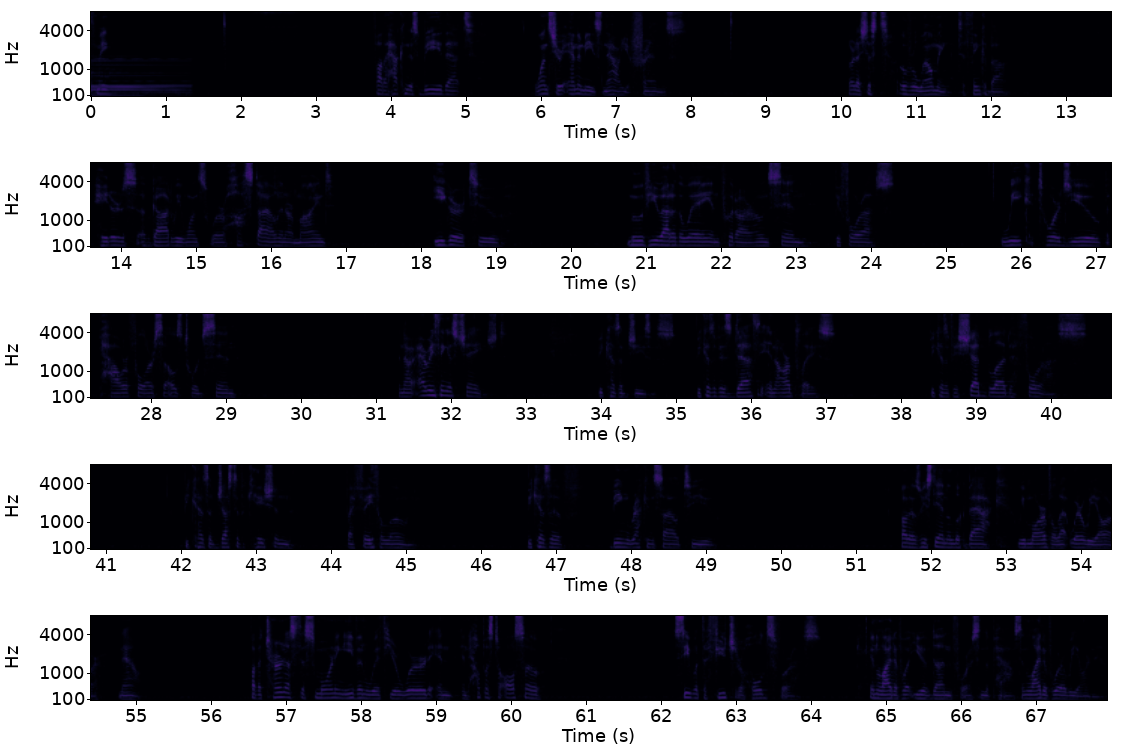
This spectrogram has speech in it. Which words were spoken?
with me? Father, how can this be that once your enemies, now your friends? Lord, that's just overwhelming to think about. Haters of God, we once were hostile in our mind, eager to move you out of the way and put our own sin before us. Weak towards you, but powerful ourselves towards sin. And now everything has changed because of Jesus, because of his death in our place, because of his shed blood for us, because of justification by faith alone, because of being reconciled to you. Father, as we stand and look back, we marvel at where we are now. Father, turn us this morning even with your word and, and help us to also see what the future holds for us in light of what you have done for us in the past, in light of where we are now.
